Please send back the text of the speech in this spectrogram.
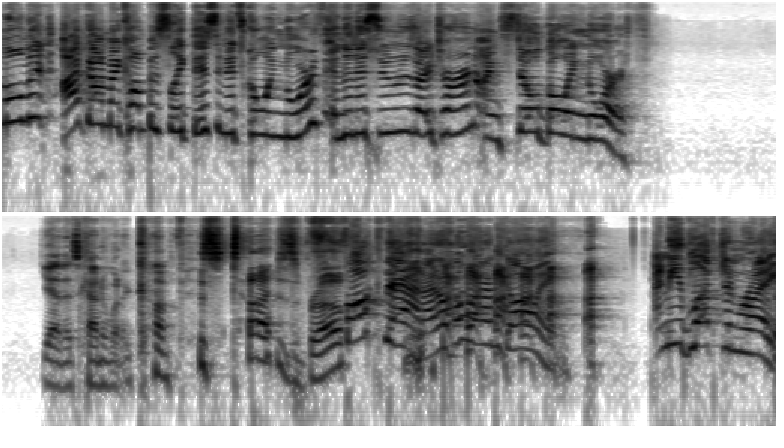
moment, I've got my compass like this and it's going north. And then as soon as I turn, I'm still going north. Yeah, that's kind of what a compass does, bro. Fuck that. I don't know where I'm going. I need left and right,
